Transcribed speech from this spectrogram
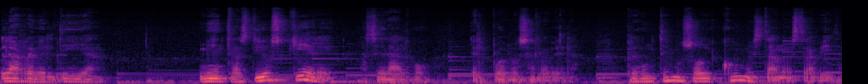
la rebeldía. Mientras Dios quiere hacer algo, el pueblo se revela. Preguntemos hoy cómo está nuestra vida.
